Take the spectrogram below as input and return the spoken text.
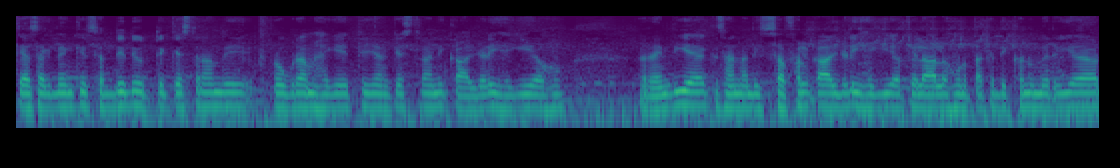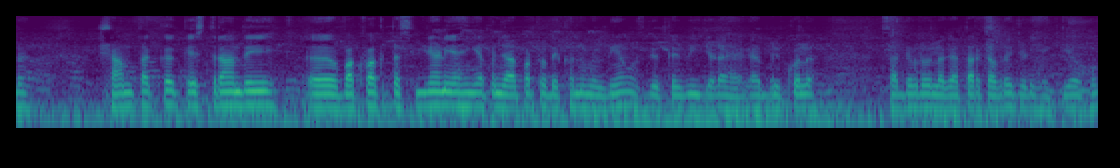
ਕਹਿ ਸਕਦੇ ਹਾਂ ਕਿ ਸੱਦੇ ਦੇ ਉੱਤੇ ਕਿਸ ਤਰ੍ਹਾਂ ਦੇ ਪ੍ਰੋਗਰਾਮ ਹੈਗੇ ਇੱਥੇ ਜਾਂ ਕਿਸ ਤਰ੍ਹਾਂ ਦੀ ਕਾਲ ਜਿਹੜੀ ਹੈਗੀ ਆ ਉਹ ਰਹਿੰਦੀ ਹੈ। ਕਿਸਾਨਾਂ ਦੀ ਸਫਲ ਕਾਲ ਜਿਹੜੀ ਹੈਗੀ ਆ ਫਿਲਹਾਲ ਹੁਣ ਤੱਕ ਦੇਖਣ ਨੂੰ ਮਿਲ ਰਹੀ ਹੈ ਔਰ ਸ਼ਾਮ ਤੱਕ ਕਿਸ ਤਰ੍ਹਾਂ ਦੇ ਵੱਖ-ਵੱਖ ਤਸਵੀਰਾਂ ਜਿਹੜੀਆਂ ਹੈਗੀਆਂ ਪੰਜਾਬ ਭਰ ਤੋਂ ਦੇਖਣ ਨੂੰ ਮਿਲਦੀਆਂ, ਉਸ ਦੇ ਉੱਤੇ ਵੀ ਜਿਹੜਾ ਹੈਗਾ ਬਿਲਕੁਲ ਸਾਡੇ ਵੱਲੋਂ ਲਗਾਤਾਰ ਕਵਰੇਜ ਜਿਹੜੀ ਹੈਗੀ ਆ ਉਹ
